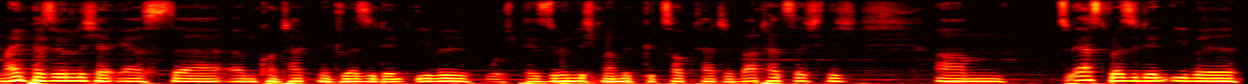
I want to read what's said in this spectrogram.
Mein persönlicher erster ähm, Kontakt mit Resident Evil, wo ich persönlich mal mitgezockt hatte, war tatsächlich ähm, zuerst Resident Evil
